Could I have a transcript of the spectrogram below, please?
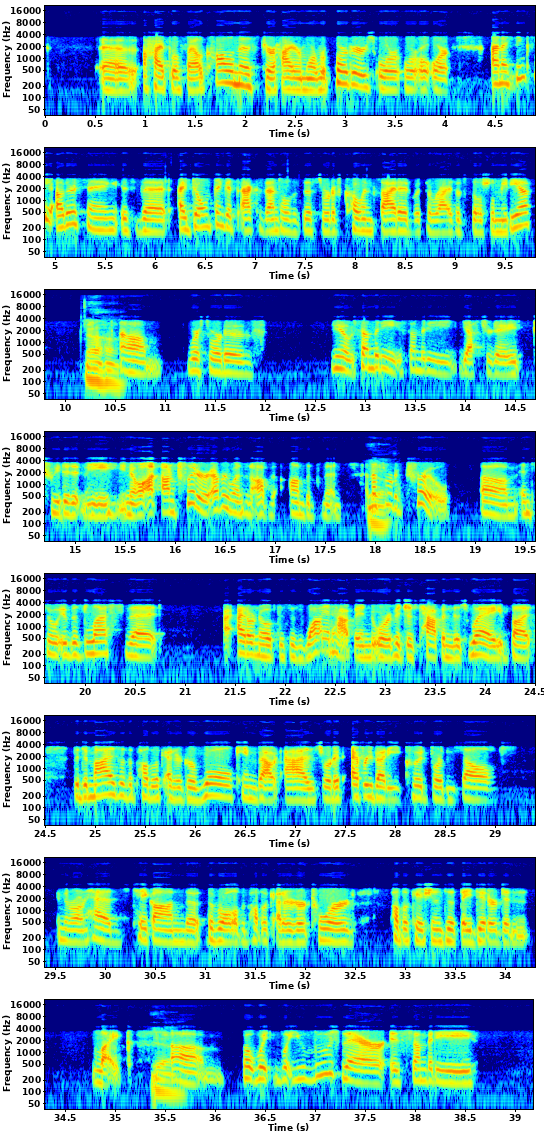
uh, a high-profile columnist or hire more reporters, or, or, or, or? And I think the other thing is that I don't think it's accidental that this sort of coincided with the rise of social media. Uh-huh. Um, we're sort of you know, somebody somebody yesterday tweeted at me, you know, on, on Twitter, everyone's an ombudsman, and that's yeah. sort of true. Um, and so it was less that I don't know if this is why it happened or if it just happened this way, but the demise of the public editor role came about as sort of everybody could for themselves in their own heads take on the, the role of a public editor toward publications that they did or didn't like. Yeah. Um, but what, what you lose there is somebody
